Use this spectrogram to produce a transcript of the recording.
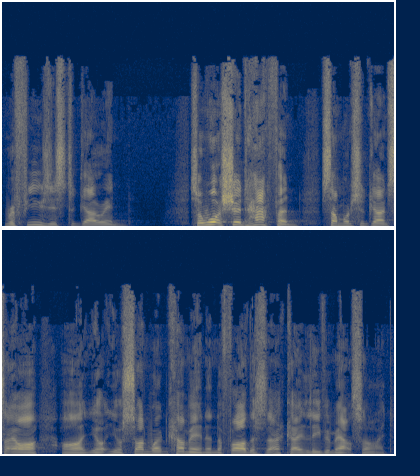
refuses to go in. So, what should happen? Someone should go and say, Oh, oh your, your son won't come in. And the father says, Okay, leave him outside.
